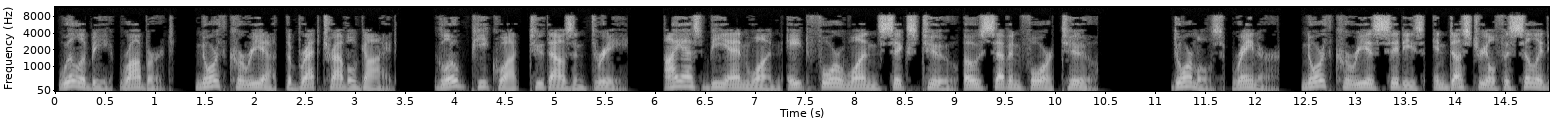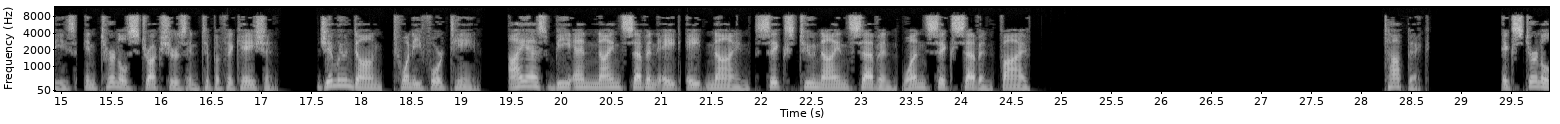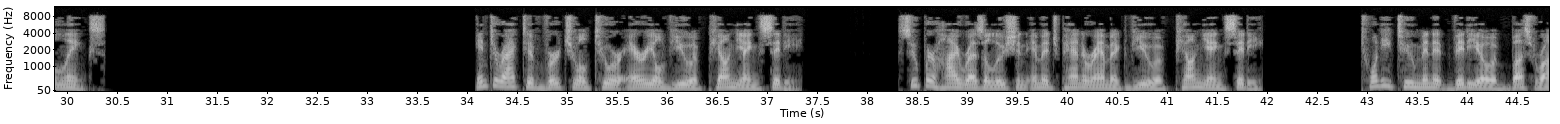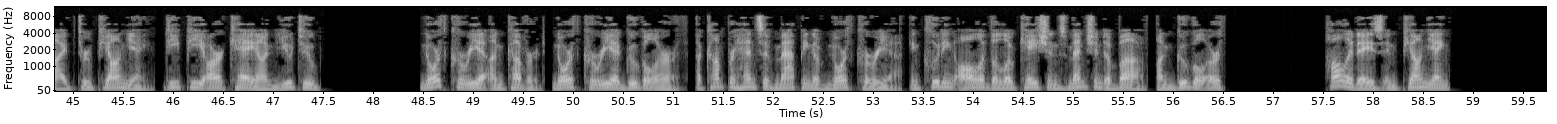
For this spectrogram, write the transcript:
Willoughby, Robert. North Korea, The Bradt Travel Guide. Globe Pequot, 2003. ISBN 1-84162-074-2. Dormals, Rainer. North Korea's Cities, Industrial Facilities, Internal Structures and Typification. Jimundong, 2014. ISBN 978-89-6297-167-5 External links Interactive virtual tour aerial view of Pyongyang City. Super high-resolution image panoramic view of Pyongyang City. 22-minute video of bus ride through Pyongyang, DPRK on YouTube. North Korea Uncovered, North Korea Google Earth, a comprehensive mapping of North Korea, including all of the locations mentioned above, on Google Earth. Holidays in Pyongyang.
